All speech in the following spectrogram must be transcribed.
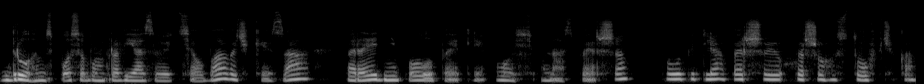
другим способом пров'язуються убавочки за передні полупетлі. Ось у нас перша полупетля першої, першого стовпчика.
